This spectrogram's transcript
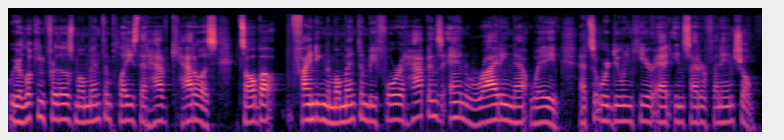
We are looking for those momentum plays that have catalysts. It's all about finding the momentum before it happens and riding that wave. That's what we're doing here at Insider Financial.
